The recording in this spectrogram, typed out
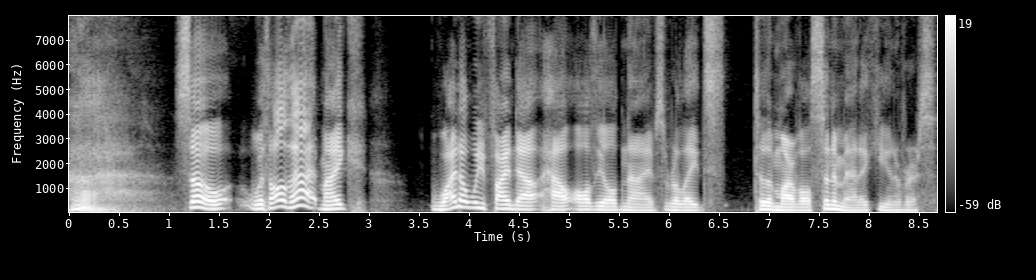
so, with all that, Mike, why don't we find out how all the old knives relates to the Marvel Cinematic Universe.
